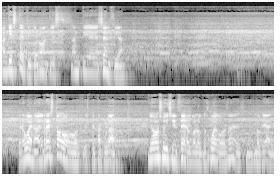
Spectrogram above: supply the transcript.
Antiestético, ¿no? Anti, anti-esencia. Pero bueno, el resto espectacular. Yo soy sincero con lo que juego, ¿sabes? Es lo que hay.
